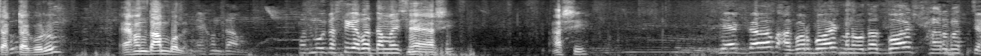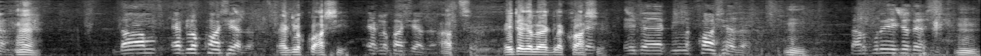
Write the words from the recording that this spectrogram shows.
চারটা গরু। এখন দাম বলেন। এখন দাম। প্রথমে ওই পাশ থেকে আবার দাম হয়েছে। হ্যাঁ আসি। আসি। এক গাব আগর বয়স মানে ওদাত বয়স সার বাচ্চা। হ্যাঁ। দাম এক লক্ষ আশি হাজার। এক লক্ষ আশি। এক লক্ষ আশি হাজার। আচ্ছা। এটা গেল এক লক্ষ আশি। এটা এক লক্ষ আশি হাজার। হুম। তারপরে এটাতে আসি। হুম।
